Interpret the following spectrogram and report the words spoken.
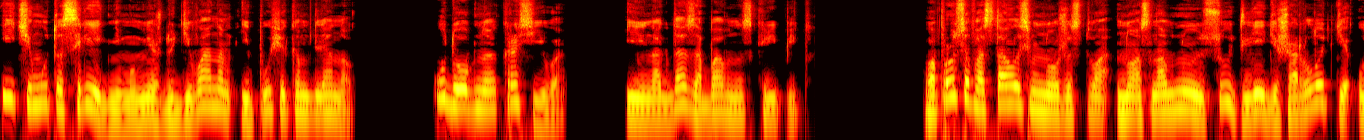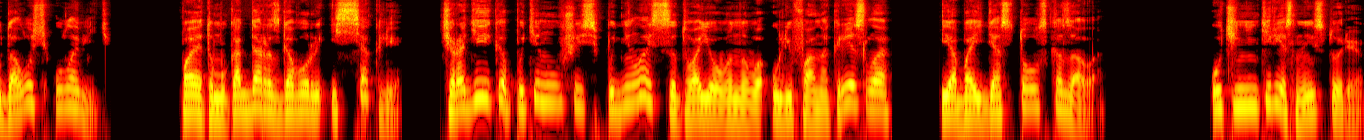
и чему-то среднему между диваном и пуфиком для ног. Удобно, красиво и иногда забавно скрипит. Вопросов осталось множество, но основную суть леди Шарлотте удалось уловить. Поэтому, когда разговоры иссякли, чародейка, потянувшись, поднялась с отвоеванного у Лифана кресла и, обойдя стол, сказала. «Очень интересная история,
